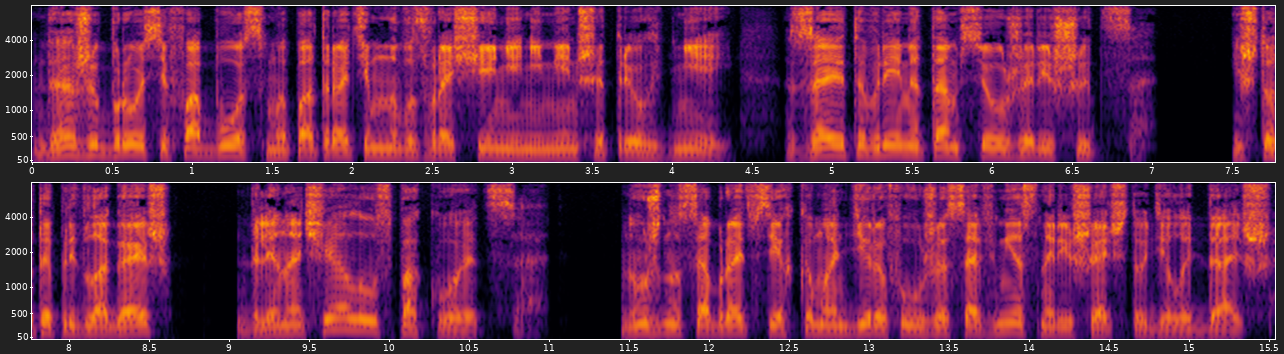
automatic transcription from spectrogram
Даже бросив обоз, мы потратим на возвращение не меньше трех дней. За это время там все уже решится. И что ты предлагаешь? Для начала успокоиться. Нужно собрать всех командиров и уже совместно решать, что делать дальше.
